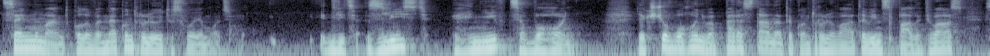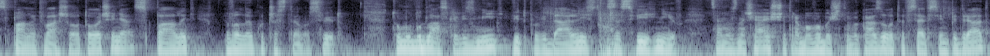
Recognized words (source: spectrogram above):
цей момент, коли ви не контролюєте свої емоції, дивіться, злість, гнів це вогонь. Якщо вогонь ви перестанете контролювати, він спалить вас, спалить ваше оточення, спалить велику частину світу. Тому, будь ласка, візьміть відповідальність за свій гнів. Це не означає, що треба, вибачте, виказувати все всім підряд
